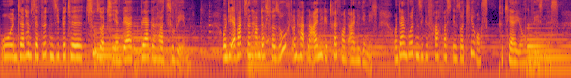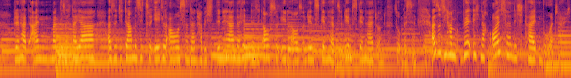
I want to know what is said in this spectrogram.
Und dann haben sie gesagt, würden Sie bitte zusortieren, wer, wer gehört zu wem. Und die Erwachsenen haben das versucht und hatten einige Treffer und einige nicht. Und dann wurden sie gefragt, was ihr Sortierungskriterium gewesen ist. Und dann hat ein Mann gesagt, na ja, also die Dame sieht so edel aus und dann habe ich den Herrn da hinten, der sieht auch so edel aus und den Skinhead zu dem Skinhead und so ein bisschen. Also sie haben wirklich nach Äußerlichkeiten beurteilt.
